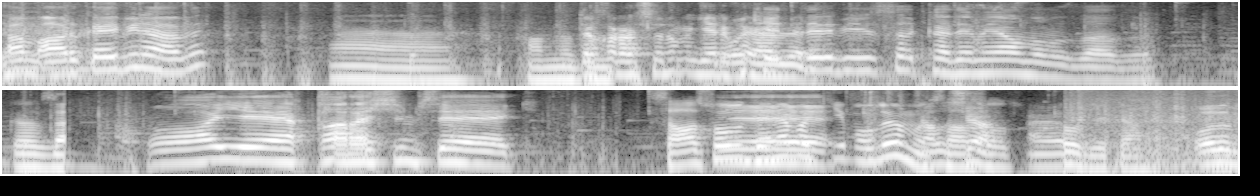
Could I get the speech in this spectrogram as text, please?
Tam arkaya bin abi. Ha, anladım. dekorasyonumu geri koyabilirim. Roketleri bir üst kademeye almamız lazım. Gaz. Oh yeah, Kara Şimşek. Sağ sol Ee, dene bakayım oluyor mu? Sağ çalışıyor. sol. Evet. Olacak ha. Oğlum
